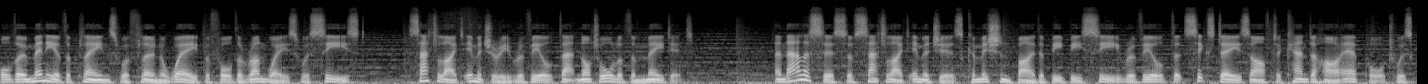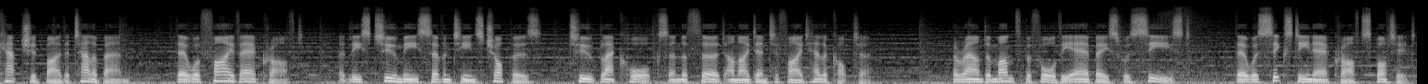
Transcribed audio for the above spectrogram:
Although many of the planes were flown away before the runways were seized, satellite imagery revealed that not all of them made it. Analysis of satellite images commissioned by the BBC revealed that six days after Kandahar airport was captured by the Taliban, there were five aircraft, at least two Mi-17s choppers, two Black Hawks and a third unidentified helicopter. Around a month before the airbase was seized, there were 16 aircraft spotted,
